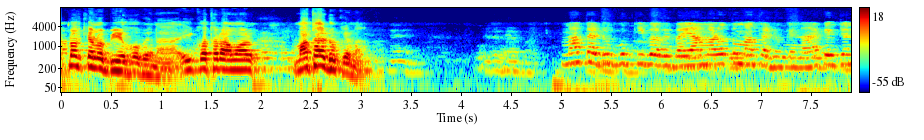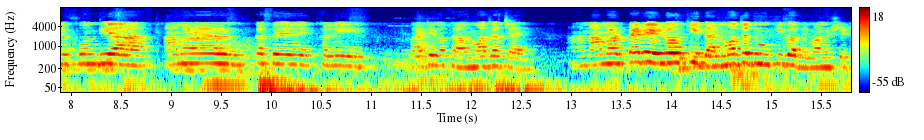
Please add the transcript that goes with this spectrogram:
আপনার কেন বিয়ে হবে না? এই কথাটা আমার মাথায় ঢোকে না। মাথায় ঢুকবো কীভাবে ভাই? আমারও তো মাথায় ঢুকে না। এক একজনে ফোন দিয়া আমার কাছে খালি বাজে কথা মজা চাই আর আমার পেটে এলো কি দান? মজা তুমি কীভাবে মানুষের?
